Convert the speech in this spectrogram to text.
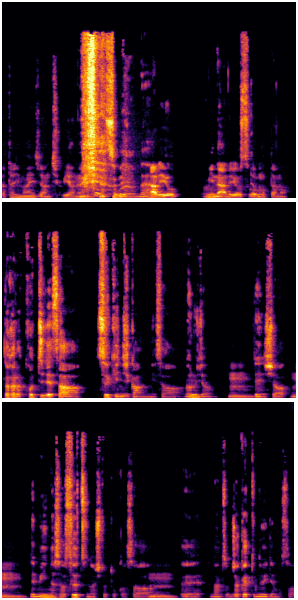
当たり前じゃん乳首あるんでそうだよね。あるよ。うみんなあるよって思ったの。だからこっちでさ通勤時間にさ乗るじゃん。うん。電車。うん。でみんなさスーツの人とかさ、うん。でなんつうのジャケット脱いでもさ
